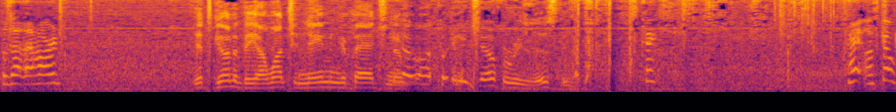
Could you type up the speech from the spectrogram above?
Was that that hard? It's gonna be. I want your name and your badge number. You know, I put him in jail for resisting. Okay. All right, let's go.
